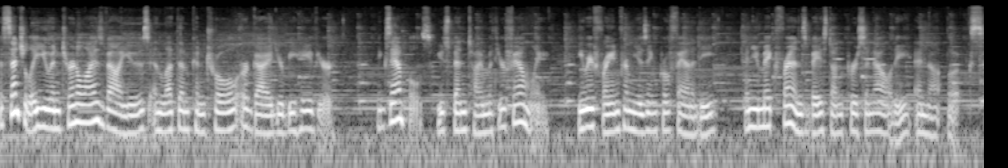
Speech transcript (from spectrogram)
Essentially, you internalize values and let them control or guide your behavior. Examples you spend time with your family, you refrain from using profanity, and you make friends based on personality and not looks.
